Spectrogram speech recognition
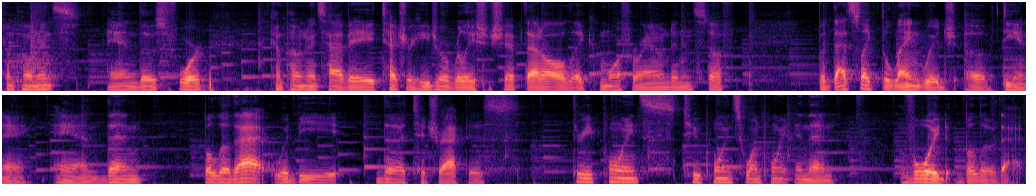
components, and those four components have a tetrahedral relationship that all like morph around and stuff. But that's like the language of DNA. And then below that would be the tetractys, three points, two points, one point, and then void below that.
